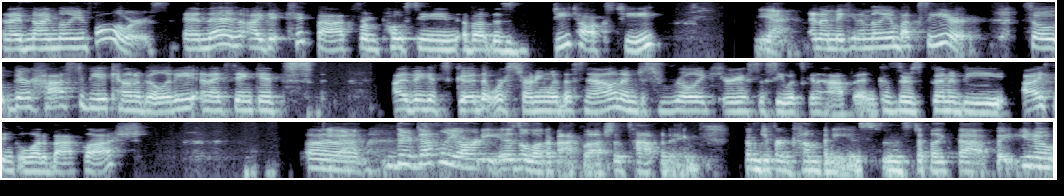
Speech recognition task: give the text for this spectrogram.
and I have 9 million followers. And then I get kickback from posting about this detox tea yeah. And I'm making a million bucks a year. So there has to be accountability. And I think it's, I think it's good that we're starting with this now. And I'm just really curious to see what's going to happen because there's going to be, I think, a lot of backlash. Um, yeah, there definitely already is a lot of backlash that's happening from different companies and stuff like that. But, you know,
